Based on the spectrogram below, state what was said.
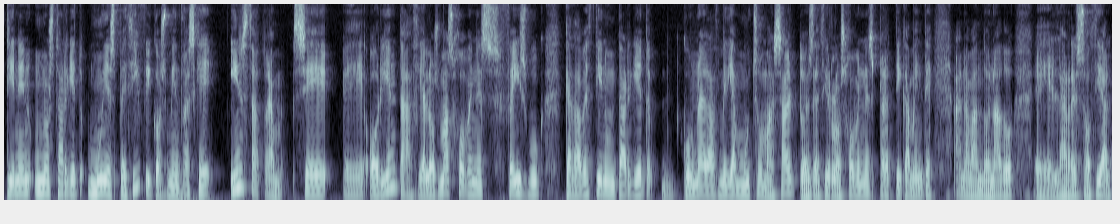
tienen unos targets muy específicos, mientras que Instagram se eh, orienta hacia los más jóvenes, Facebook cada vez tiene un target con una edad media mucho más alto, es decir, los jóvenes prácticamente han abandonado eh, la red social.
